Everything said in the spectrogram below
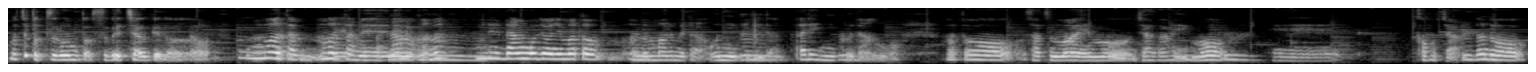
まあ、ちょっとつるんと滑っちゃうけど、まあ、たまあ、食べれるかな。うんで、団子状にまた、あの、丸めたおにぎりだったり、肉団子。あと、さつまいも、じゃがいも、うん。えー、かぼちゃうんなど、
